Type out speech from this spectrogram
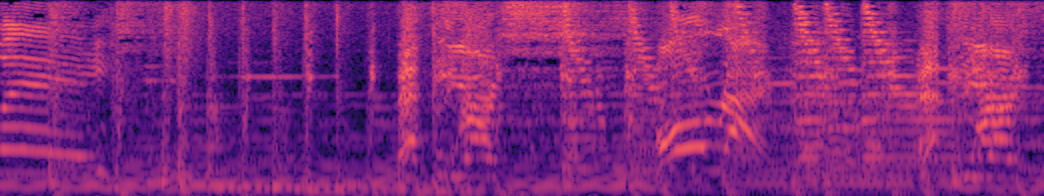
way. That's the arts. All right. That's the arts.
